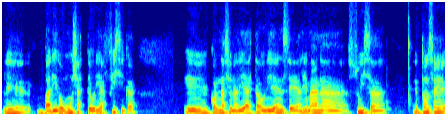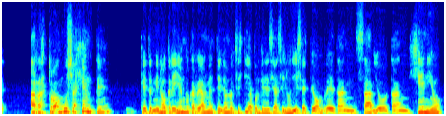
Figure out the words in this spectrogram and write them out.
le validó muchas teorías físicas eh, con nacionalidad estadounidense, alemana, suiza. Entonces arrastró a mucha gente que terminó creyendo que realmente Dios no existía, porque decía, si lo dice este hombre tan sabio, tan genio,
